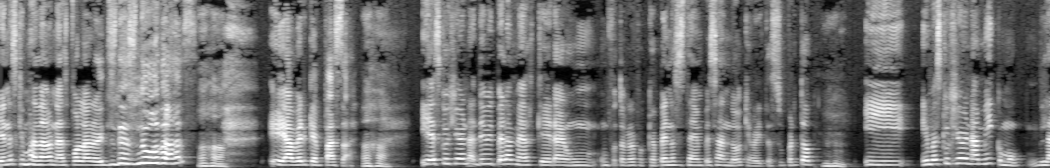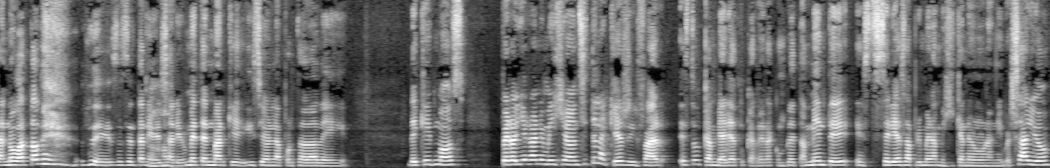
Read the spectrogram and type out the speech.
tienes que mandar unas Polaroids desnudas y a ver qué pasa. Y escogieron a David Belamer, que era un, fotógrafo que apenas estaba empezando, que ahorita es súper top. y, me escogieron a mí como la novata de, de 60 aniversario. Meten Mark que hicieron la portada de, de Kate Moss. Pero llegaron y me dijeron, si te la quieres rifar, esto cambiaría tu carrera completamente. Este, serías la primera mexicana en un aniversario.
